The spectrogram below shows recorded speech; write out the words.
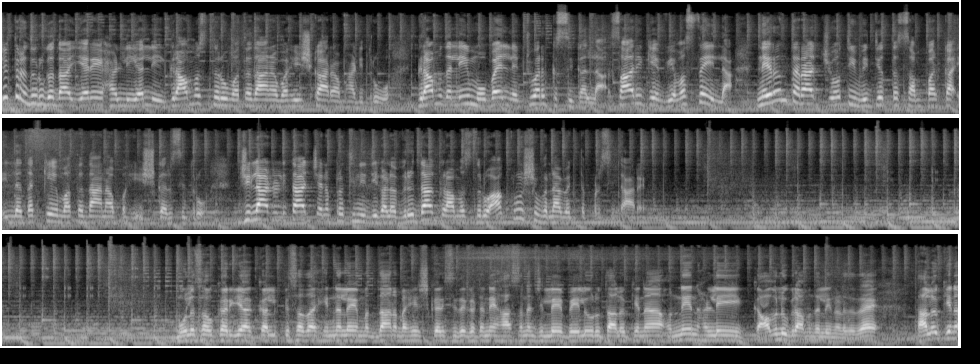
ಚಿತ್ರದುರ್ಗದ ಎರೆಹಳ್ಳಿಯಲ್ಲಿ ಗ್ರಾಮಸ್ಥರು ಮತದಾನ ಬಹಿಷ್ಕಾರ ಮಾಡಿದ್ರು. ಗ್ರಾಮದಲ್ಲಿ ಮೊಬೈಲ್ ನೆಟ್ವರ್ಕ್ ಸಿಗಲ್ಲ. ಸಾರಿಗೆ ವ್ಯವಸ್ಥೆ ಇಲ್ಲ. ನಿರಂತರ ಜ್ಯೋತಿ ವಿದ್ಯುತ್ ಸಂಪರ್ಕ ಇಲ್ಲದಕ್ಕೆ ಮತದಾನ ಬಹಿಷ್ಕರಿಸಿದ್ರು. ಜಿಲ್ಲಾಡಳಿತ ಜನಪ್ರತಿನಿಧಿಗಳ ವಿರುದ್ಧ ಗ್ರಾಮಸ್ಥರು ಆಕ್ರೋಶವನ್ನ ವ್ಯಕ್ತಪಡಿಸಿದ್ದಾರೆ. ಮೂಲಸೌಕರ್ಯ ಕಲ್ಪಿಸದ ಹಿನ್ನೆಲೆ ಮತದಾನ ಬಹಿಷ್ಕರಿಸಿದ ಘಟನೆ ಹಾಸನ ಜಿಲ್ಲೆ ಬೇಲೂರು ತಾಲೂಕಿನ ಹೊನ್ನೇನಹಳ್ಳಿ ಕಾವಲು ಗ್ರಾಮದಲ್ಲಿ ನಡೆದಿದೆ. ತಾಲೂಕಿನ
